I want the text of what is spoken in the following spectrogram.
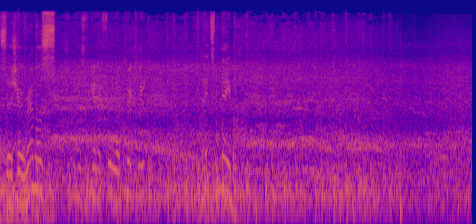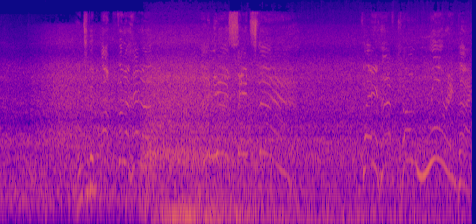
Sergio Ramos tries to get it forward quickly. And it's Neymar. Up for the header! And yes, it's there! They have come roaring back!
